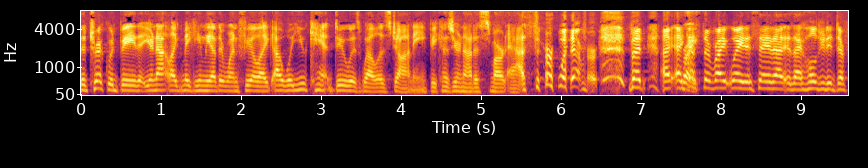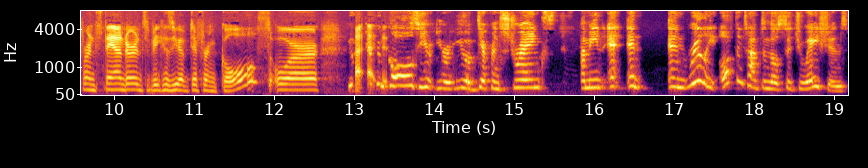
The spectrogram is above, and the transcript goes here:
the trick would be that you're not like making the other one feel like, oh, well, you can't do as well as Johnny because you're not a smart ass or whatever. But I, I right. guess the right way to say that is I hold you to different standards because you have different goals or you have different uh, goals. You you you have different strengths. I mean, and, and and really, oftentimes in those situations,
